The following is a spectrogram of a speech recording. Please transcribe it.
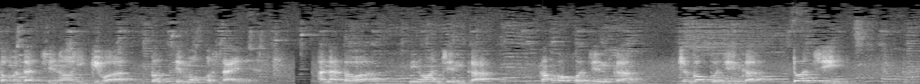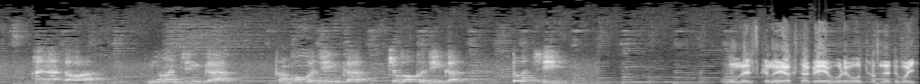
友達の息はとっても臭いです。あなたは日本人か韓国人か中国人かどっち？あなたは日本人か韓国人か中国人かどっち？大目付の役宅へ俺を訪ねてこい。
